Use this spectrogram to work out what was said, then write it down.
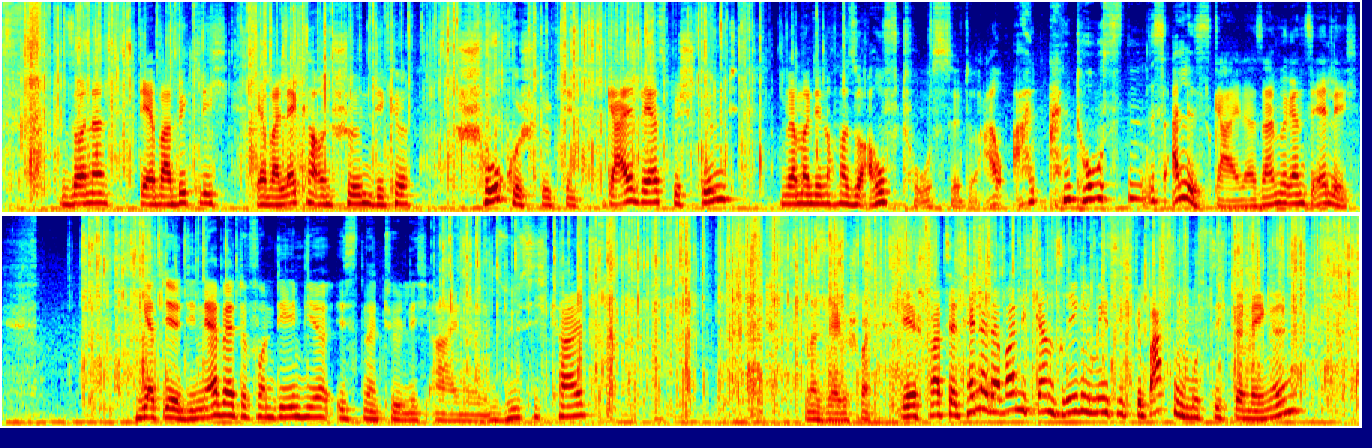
Sondern der war wirklich, der war lecker und schön dicke Schokostückchen. Geil wäre es bestimmt, wenn man den nochmal so auftoastet. antoasten ist alles geiler, seien wir ganz ehrlich. Hier habt ihr die Nährwerte von dem hier, ist natürlich eine Süßigkeit. Ich bin mal sehr gespannt. Der Stracciatella, der war nicht ganz regelmäßig gebacken, musste ich bemängeln.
